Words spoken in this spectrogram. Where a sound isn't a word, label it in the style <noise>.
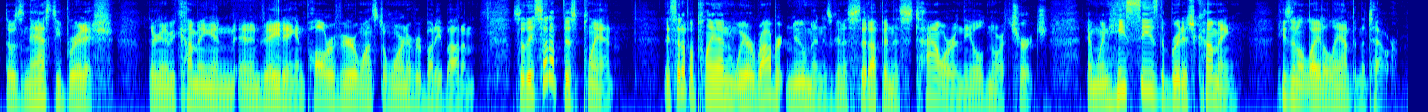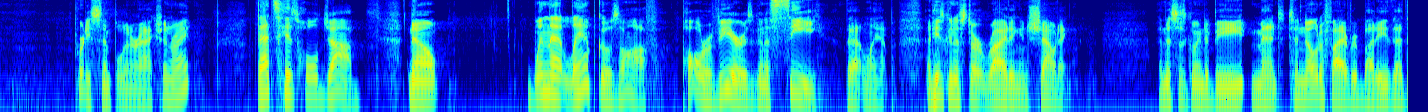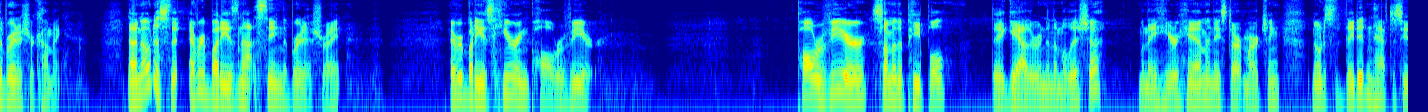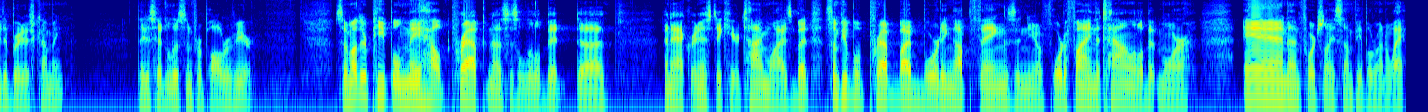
those nasty British. They're going to be coming and, and invading, and Paul Revere wants to warn everybody about them. So they set up this plan. They set up a plan where Robert Newman is going to sit up in this tower in the Old North Church. And when he sees the British coming, he's going to light a lamp in the tower. Pretty simple interaction, right? That's his whole job. Now, when that lamp goes off, Paul Revere is going to see that lamp, and he's going to start riding and shouting. And this is going to be meant to notify everybody that the British are coming. Now notice that everybody is not seeing the British, right? Everybody is hearing Paul Revere. Paul Revere, some of the people, they gather into the militia. When they hear him and they start marching, notice that they didn't have to see the British coming. They just had to listen for Paul Revere. Some other people may help prep. Now, this is a little bit uh, anachronistic here time-wise, but some people prep by boarding up things and you know fortifying the town a little bit more. And unfortunately, some people run away.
